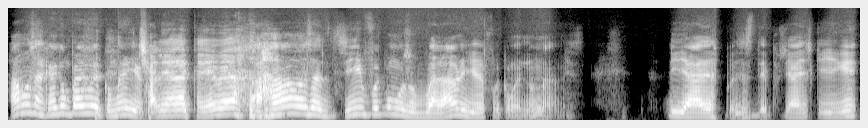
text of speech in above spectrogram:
vamos acá a comprar algo de comer. Y yo, Chale, ya la cagué, ¿verdad? ajá, o sea, sí, fue como su palabra, y yo fue como, no mames. Y ya después, este, pues ya es que llegué,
